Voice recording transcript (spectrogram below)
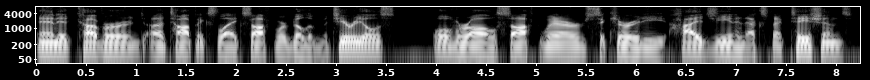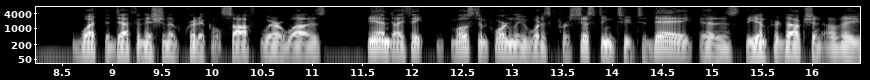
And it covered uh, topics like software bill of materials, overall software security hygiene and expectations, what the definition of critical software was. And I think most importantly, what is persisting to today is the introduction of a,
